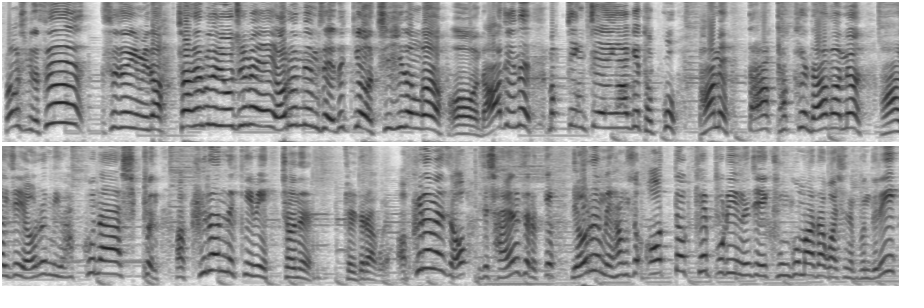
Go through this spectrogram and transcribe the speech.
반갑습니다. 쓴 스정입니다. 자, 여러분들 요즘에 여름 냄새 느껴지시던가요? 어, 낮에는 막 쨍쨍하게 덥고 밤에 딱 밖에 나가면 아, 이제 여름이 왔구나 싶은 아, 그런 느낌이 저는 들더라고요. 어, 그러면서 이제 자연스럽게 여름에 향수 어떻게 뿌리는지 궁금하다고 하시는 분들이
